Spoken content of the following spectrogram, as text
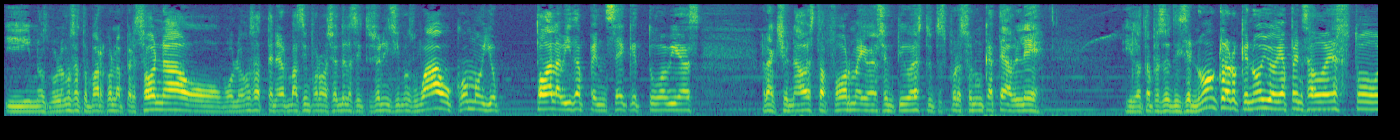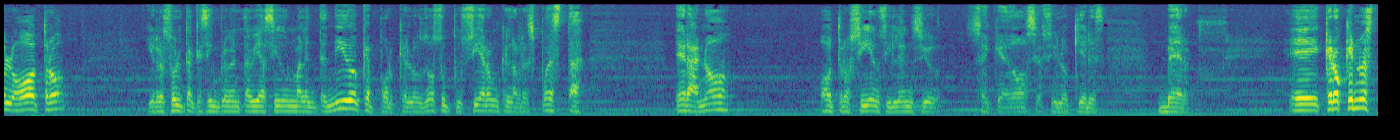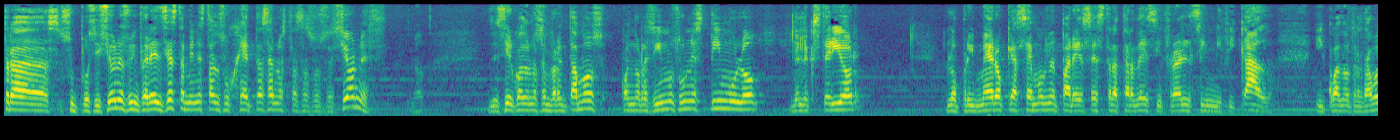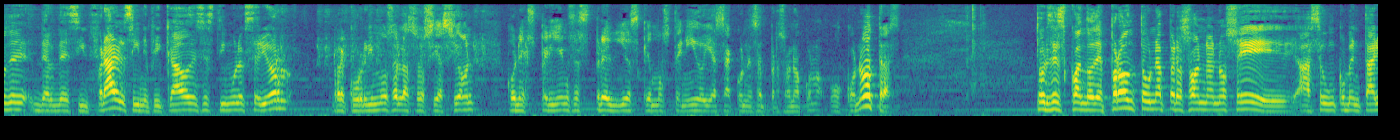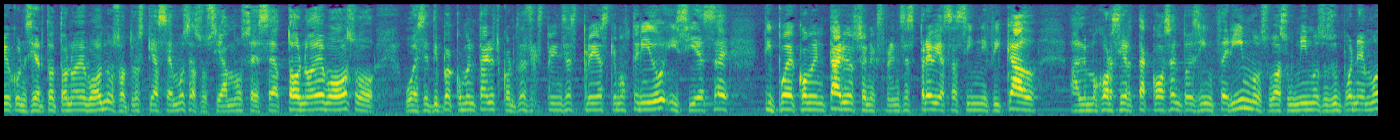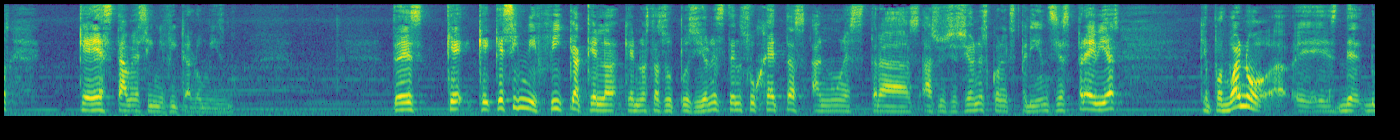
y nos volvemos a topar con la persona o volvemos a tener más información de la situación y decimos, wow, ¿cómo? Yo toda la vida pensé que tú habías reaccionado de esta forma, yo había sentido esto, entonces por eso nunca te hablé. Y la otra persona dice, no, claro que no, yo había pensado esto, lo otro. Y resulta que simplemente había sido un malentendido, que porque los dos supusieron que la respuesta era no, otro sí en silencio se quedó, si así lo quieres ver. Eh, creo que nuestras suposiciones o inferencias también están sujetas a nuestras asociaciones. Es decir, cuando nos enfrentamos, cuando recibimos un estímulo del exterior, lo primero que hacemos, me parece, es tratar de descifrar el significado. Y cuando tratamos de, descifrar el significado de ese estímulo exterior, recurrimos a la asociación con experiencias previas que hemos tenido, ya sea con esa persona o con otras. Entonces, cuando de pronto una persona, no sé, hace un comentario con cierto tono de voz, nosotros qué hacemos? Asociamos ese tono de voz o, ese tipo de comentarios con otras experiencias previas que hemos tenido y si ese tipo de comentarios en experiencias previas ha significado a lo mejor cierta cosa, entonces inferimos o asumimos o suponemos que esta vez significa lo mismo. Entonces, ¿qué, significa que nuestras suposiciones estén sujetas a nuestras asociaciones con experiencias previas? Que pues bueno,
